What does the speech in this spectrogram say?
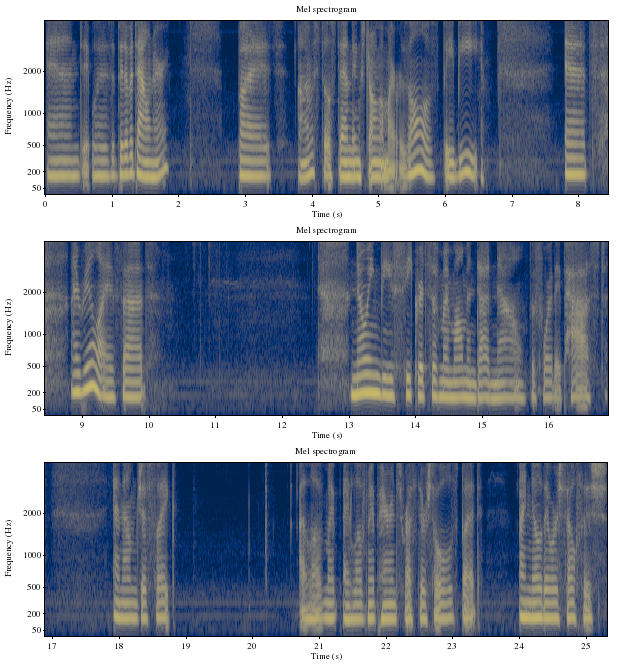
and it was a bit of a downer. But I'm still standing strong on my resolve, baby. It's I realize that knowing these secrets of my mom and dad now before they passed and I'm just like I love my I love my parents rest their souls but I know they were selfish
